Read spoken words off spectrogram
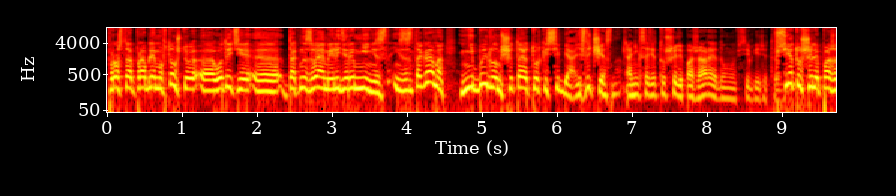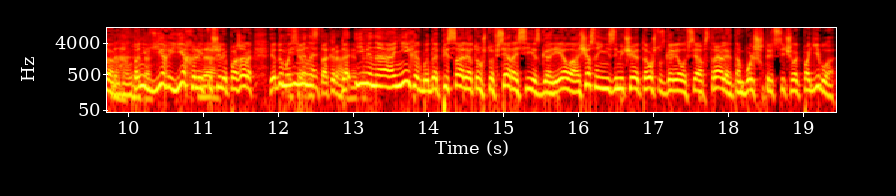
Просто проблема в том, что э, вот эти э, так называемые лидеры мнений из, из Инстаграма не быдлом считают только себя, если честно. Они, кстати, тушили пожары, я думаю, в Сибири. Тоже. Все тушили пожары, да. да. Вот они ехали да. и тушили пожары. Я думаю, именно, да, да. именно они как бы да, писали о том, что вся Россия сгорела, а сейчас они не замечают того, что сгорела вся Австралия, там больше 30 человек погибло,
